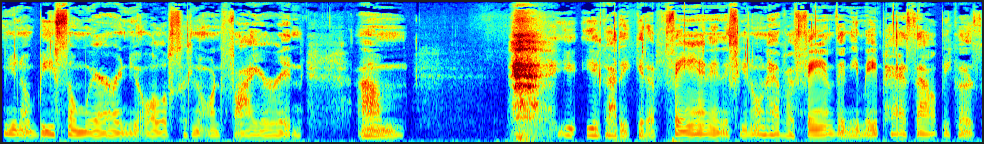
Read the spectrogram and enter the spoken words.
you know be somewhere and you're all of a sudden on fire and um, you, you got to get a fan, and if you don't have a fan, then you may pass out because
